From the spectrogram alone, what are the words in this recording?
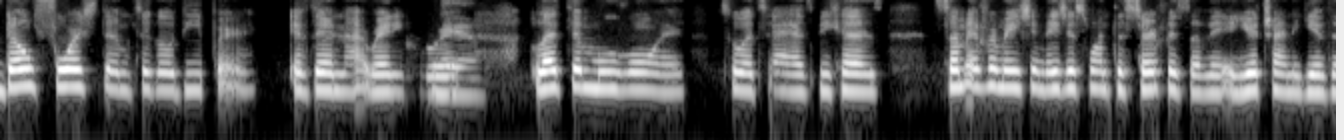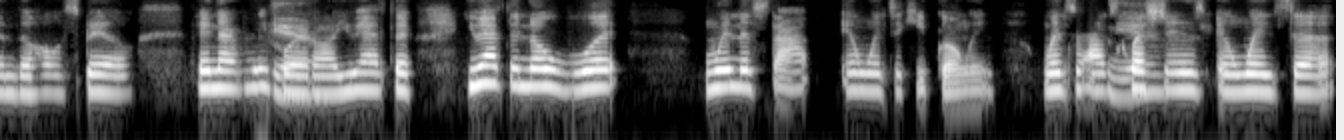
don't force them to go deeper if they're not ready for yeah. it. Let them move on to a task because some information they just want the surface of it and you're trying to give them the whole spell. They're not ready for it all. You have to you have to know what when to stop and when to keep going. When to ask Yeah. questions and when to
